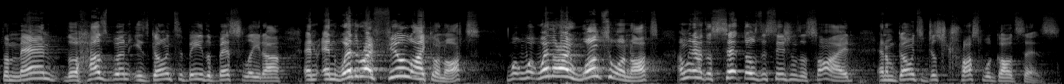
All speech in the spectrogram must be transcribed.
the man, the husband, is going to be the best leader. And, and whether I feel like or not, whether I want to or not, I'm going to have to set those decisions aside and I'm going to just trust what God says.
